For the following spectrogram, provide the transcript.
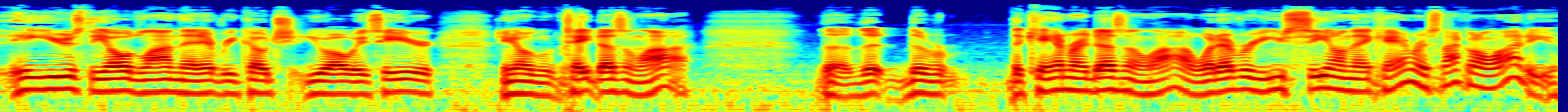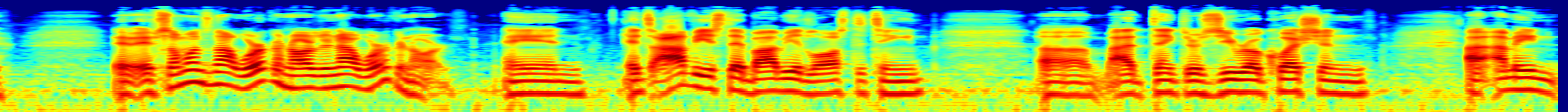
he used the old line that every coach you always hear, you know, tape doesn't lie. The the the the camera doesn't lie. Whatever you see on that camera, it's not going to lie to you. If someone's not working hard, they're not working hard. And it's obvious that Bobby had lost the team. Uh, I think there's zero question. I, I mean,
